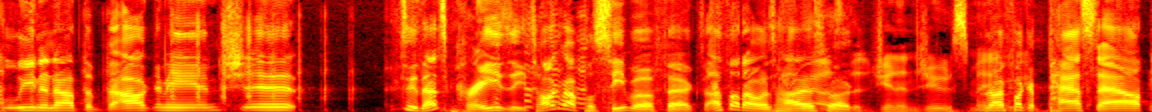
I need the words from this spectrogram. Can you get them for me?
leaning out the balcony and shit. Dude, that's crazy. Talk about placebo effects. I thought I was high as That was fuck. the gin and juice, man. I fucking passed out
